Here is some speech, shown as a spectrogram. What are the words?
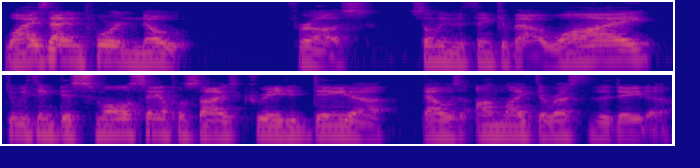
Why is that important note for us? Something to think about. Why do we think this small sample size created data that was unlike the rest of the data?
